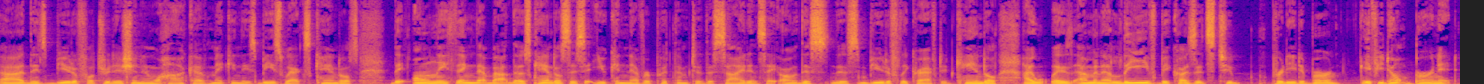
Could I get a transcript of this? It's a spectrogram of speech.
uh, this beautiful tradition in Oaxaca of making these beeswax candles. The only thing about those candles is that you can never put them to the side and say, "Oh, this this beautifully crafted candle, I, I'm going to leave because it's too pretty to burn." if you don't burn it,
